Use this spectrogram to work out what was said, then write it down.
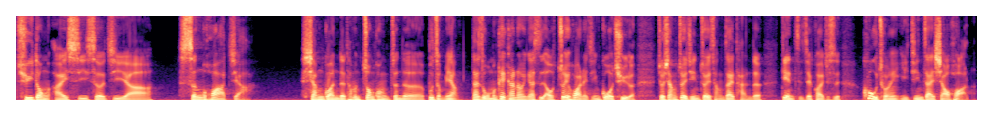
驱动 IC 设计啊、砷化镓相关的，他们状况真的不怎么样。但是我们可以看到，应该是哦，最坏的已经过去了。就像最近最常在谈的电子这块，就是库存已经在消化了。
